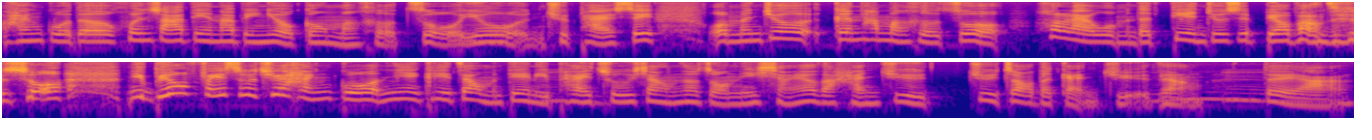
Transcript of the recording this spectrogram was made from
韩国的婚纱店那边有跟我们合作，有去拍，所以我们就跟他们合作。后来我。我们的店就是标榜着说，你不用飞出去韩国，你也可以在我们店里拍出像那种你想要的韩剧剧照的感觉，这样、嗯、对啊。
